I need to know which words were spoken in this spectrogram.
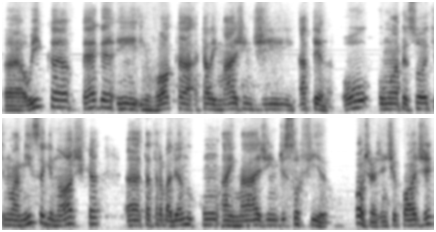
Uh, o Ica pega e invoca aquela imagem de Atena, ou uma pessoa que numa missa gnóstica está uh, trabalhando com a imagem de Sofia. Poxa, a gente pode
